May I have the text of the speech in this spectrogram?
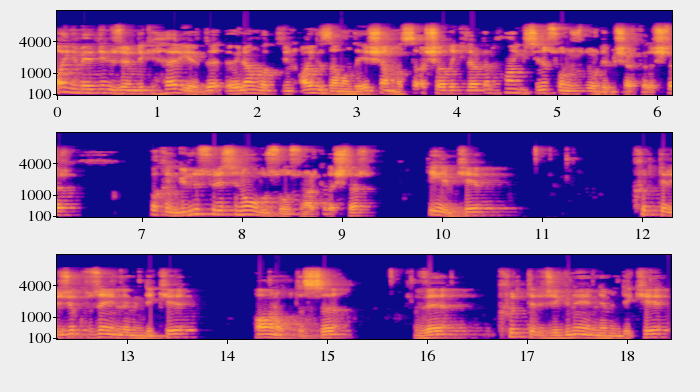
Aynı mevdinin üzerindeki her yerde öğlen vaktinin aynı zamanda yaşanması aşağıdakilerden hangisinin sonucudur demiş arkadaşlar. Bakın gündüz süresi ne olursa olsun arkadaşlar. Diyelim ki 40 derece kuzey enlemindeki A noktası ve 40 derece güney enlemindeki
